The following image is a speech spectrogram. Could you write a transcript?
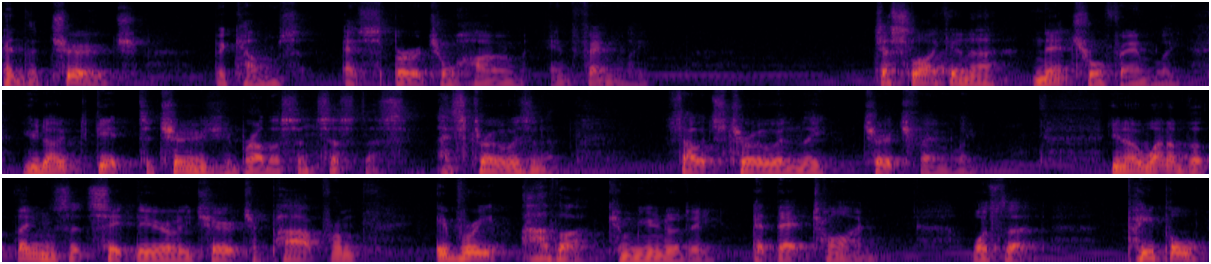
and the church becomes a spiritual home and family. Just like in a natural family, you don't get to choose your brothers and sisters. That's true, isn't it? So it's true in the church family. You know, one of the things that set the early church apart from every other community at that time was that people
